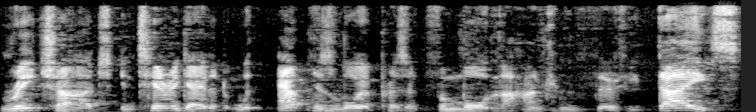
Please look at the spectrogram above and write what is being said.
recharged, interrogated without his lawyer present for more than 130 days.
